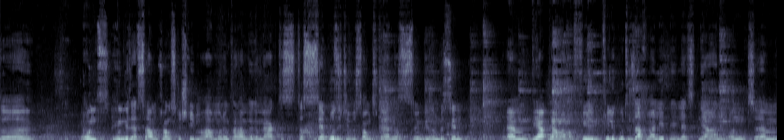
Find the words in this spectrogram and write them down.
äh, uns hingesetzt haben, Songs geschrieben haben und irgendwann haben wir gemerkt, dass, dass es sehr positive Songs werden. Das ist irgendwie so ein bisschen, ähm, wir, wir haben einfach viel, viele gute Sachen erlebt in den letzten Jahren und ähm,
